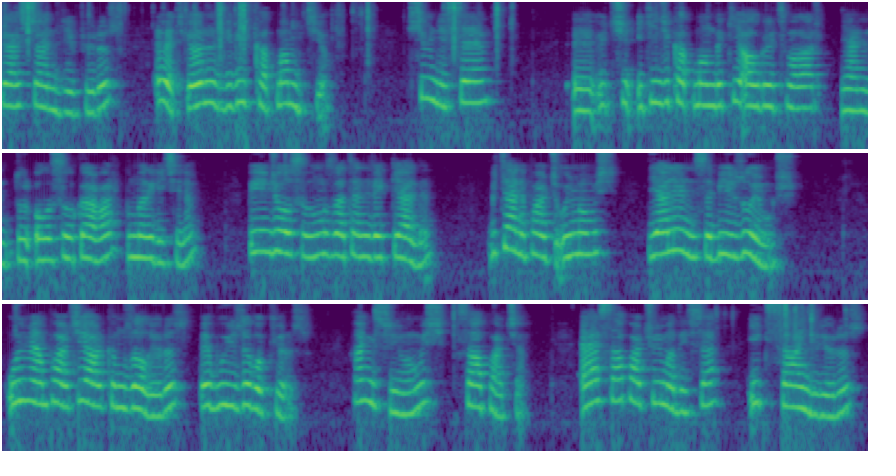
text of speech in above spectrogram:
ve aşağı indir yapıyoruz. Evet gördüğünüz gibi ilk katman bitiyor. Şimdi ise e, üç, ikinci katmandaki algoritmalar yani dur, olasılıklar var. Bunlara geçelim. Birinci olasılığımız zaten direkt geldi. Bir tane parça uymamış. Diğerlerinin ise bir yüzü uymuş. Uymayan parçayı arkamıza alıyoruz ve bu yüze bakıyoruz. Hangisi uymamış? Sağ parça. Eğer sağ parça uymadıysa ilk sağ indiriyoruz.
